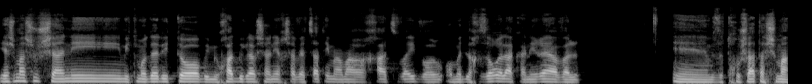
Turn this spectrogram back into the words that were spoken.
יש משהו שאני מתמודד איתו, במיוחד בגלל שאני עכשיו יצאתי מהמערכה הצבאית ועומד לחזור אליה כנראה, אבל זו תחושת אשמה.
